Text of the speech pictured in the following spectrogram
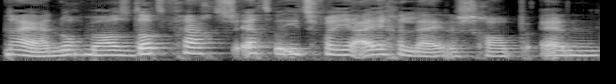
nou ja, nogmaals, dat vraagt dus echt wel iets van je eigen leiderschap. En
